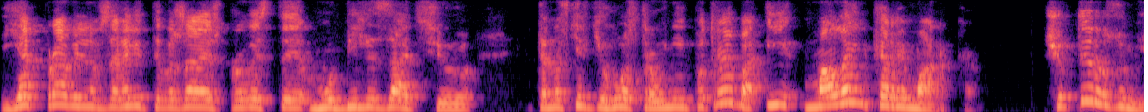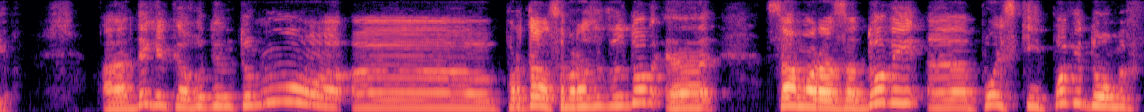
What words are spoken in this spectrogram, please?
Як правильно взагалі ти вважаєш провести мобілізацію та наскільки гостра у ній потреба? І маленька ремарка, щоб ти розумів. Декілька годин тому е, портал саморазадовий, е, саморазадовий е, польський повідомив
